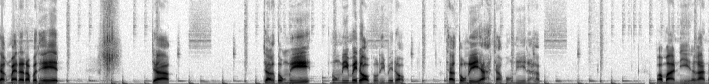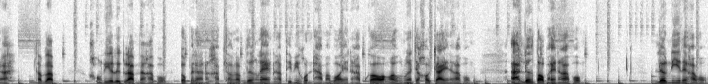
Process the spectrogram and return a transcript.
จากแมตช์ระดับประเทศ จาก จากตรงนี้ตรงนี้ไม่ดรอปตรงนี้ไม่ดรอปจากตรงนี้อะจากพวกนี้นะครับ ประมาณนี้แล้วกันอะสำหรับของที่ลึกลับนะครับผมจบไปแล้วนะครับสำหรับเรื่องแรกนะครับที่มีคนถามมาบ่อยนะครับ ก็หวังว่าเพื่อนๆจะเข้าใจนะครับผมอะเรื่องต่อไปนะครับผม เรื่องนี้เลยครับผม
